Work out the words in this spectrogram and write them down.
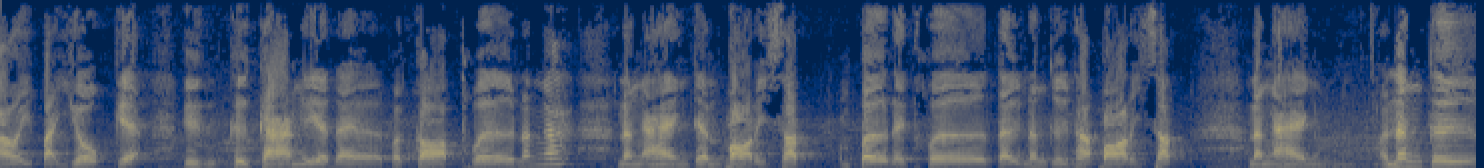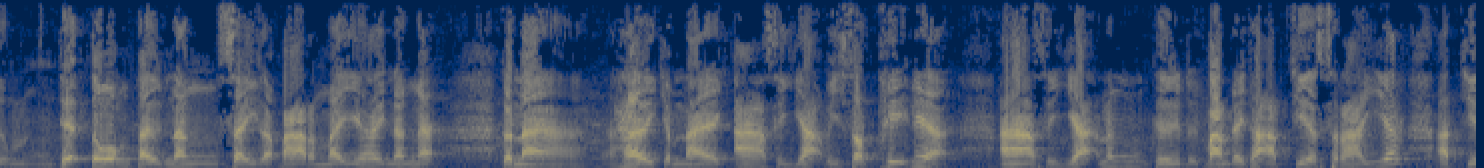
ដោយបយោគៈគឺគឺការងារដែលប្រកបធ្វើហ្នឹងណានឹងឯងទាំងបរិសុទ្ធអំពើដែលធ្វើទៅហ្នឹងគឺថាបរិសុទ្ធនឹងឯងហ្នឹងគឺតេតងទៅនឹងសីលបារមីហើយហ្នឹងកណាហើយចំណែកអាសយៈវិសុទ្ធិនេះអាសយៈហ្នឹងគឺបានន័យថាអធិស្រ័យអធិ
